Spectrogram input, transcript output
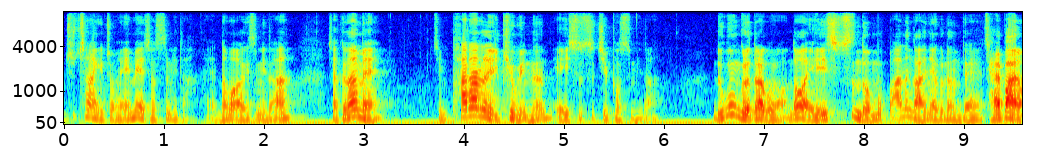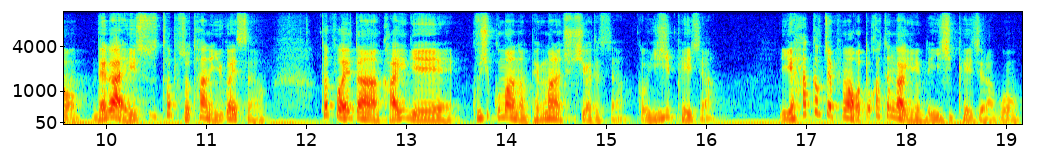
추천하기 좀 애매해졌습니다. 네, 넘어가겠습니다. 자그 다음에 지금 파란을 일으키고 있는 에이수스 지포스입니다. 누군 그러더라고요 너 에이수스 너무 빠는 거 아니야 그러는데 잘 봐요. 내가 에이수스 터프 좋다는 이유가 있어요. 터프가 일단 가격이 99만원 100만원 출시가 됐어요. 그거 20 phase야. 이게 하급 제품하고 똑같은 가격인데 20 phase라고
